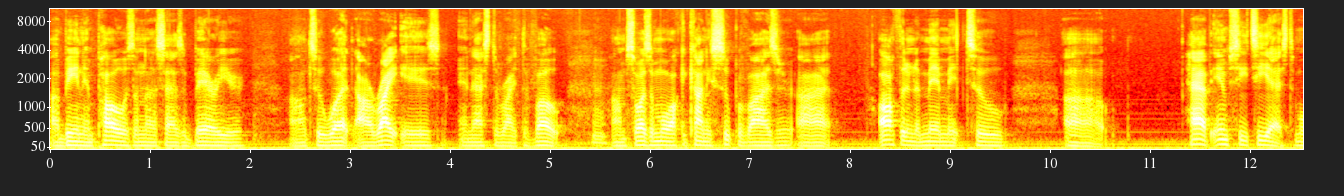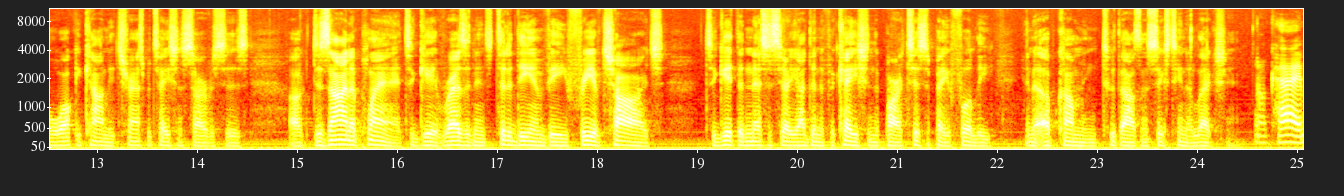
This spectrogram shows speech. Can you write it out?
uh, being imposed on us as a barrier um, to what our right is, and that's the right to vote. Mm-hmm. Um, so, as a Milwaukee County supervisor, I authored an amendment to uh, have MCTS, the Milwaukee County Transportation Services, uh, design a plan to get residents to the DMV free of charge to get the necessary identification to participate fully in the upcoming 2016 election. Okay,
